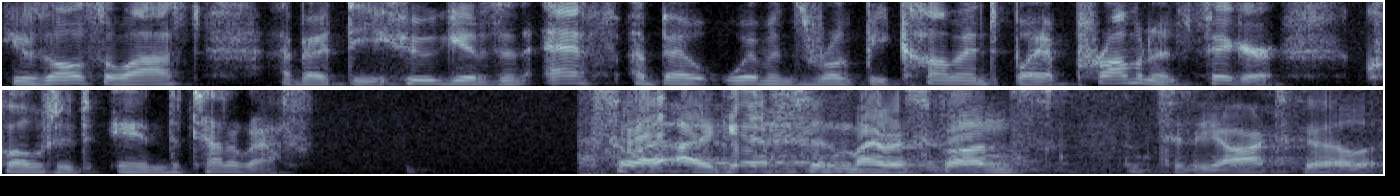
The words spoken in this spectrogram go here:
He was also asked about the Who Gives an F about women's rugby comment by a prominent figure quoted in the Telegraph. So I, I, guess in my response to the article,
